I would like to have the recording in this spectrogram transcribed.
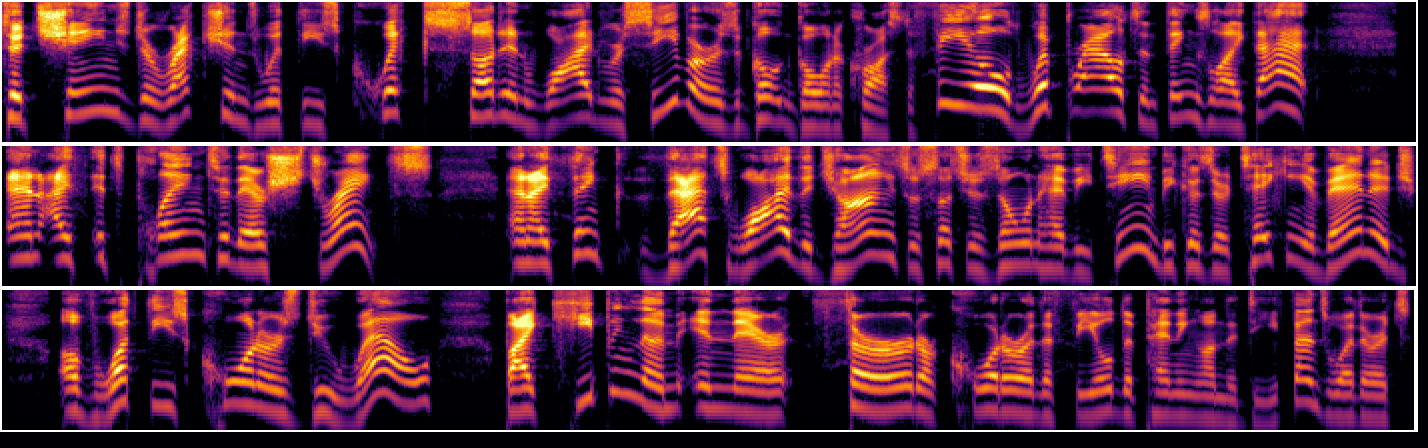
to change directions with these quick, sudden, wide receivers going, going across the field, whip routes, and things like that. And I, it's playing to their strengths. And I think that's why the Giants are such a zone heavy team because they're taking advantage of what these corners do well by keeping them in their third or quarter of the field, depending on the defense, whether it's,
